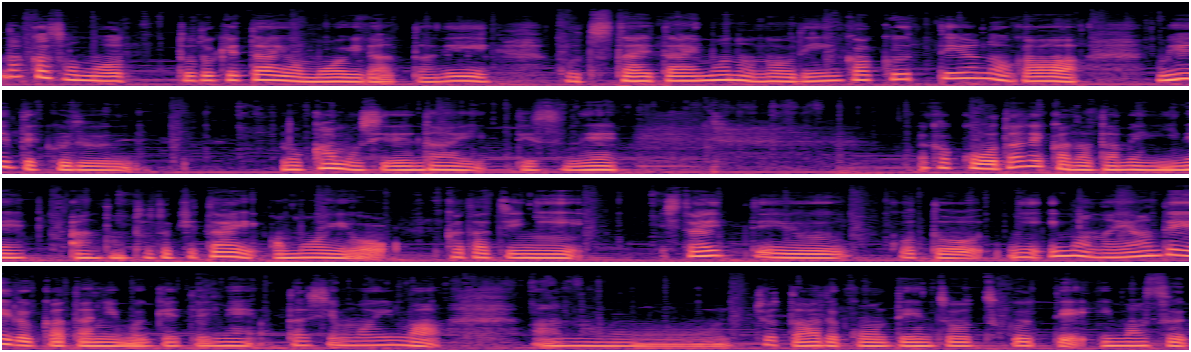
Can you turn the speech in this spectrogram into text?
なんかその届けたい思いだったりこう伝えたいものの輪郭っていうのが見えてくるのかもしれないですね。なんかこう誰かのためにねあの届けたい思いを形にしたいっていうことに今悩んでいる方に向けてね私も今あのー、ちょっとあるコンテンツを作っています。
